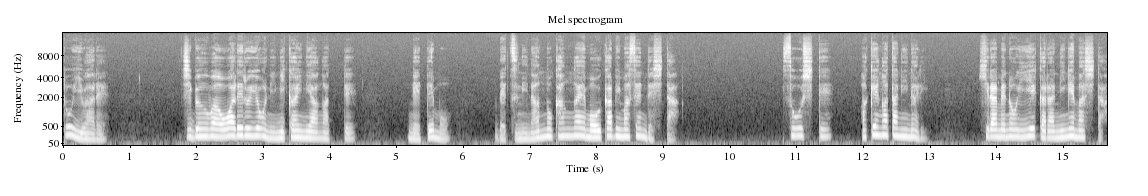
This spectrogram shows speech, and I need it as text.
と言われ自分は追われるように2階に上がって寝ても別に何の考えも浮かびませんでした。そうして明け方になりヒラメの家から逃げました。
